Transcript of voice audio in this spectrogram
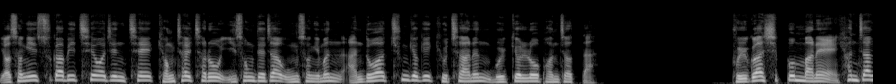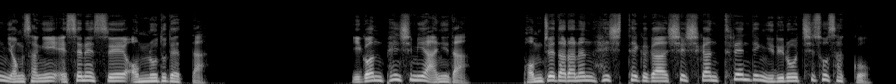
여성이 수갑이 채워진 채 경찰차로 이송되자 웅성임은 안도와 충격이 교차하는 물결로 번졌다. 불과 10분 만에 현장 영상이 SNS에 업로드됐다. 이건 팬심이 아니다. 범죄다라는 해시태그가 실시간 트렌딩 1위로 치솟았고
